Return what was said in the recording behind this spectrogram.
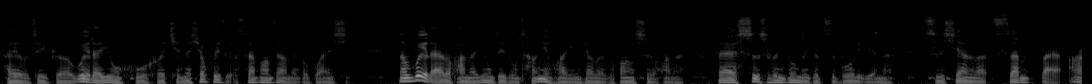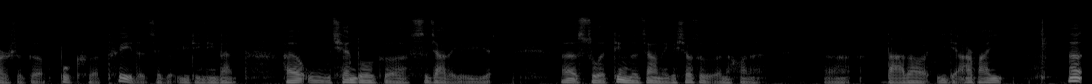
还有这个未来用户和潜在消费者三方这样的一个关系。那未来的话呢，用这种场景化营销的一个方式的话呢，在四十分钟的一个直播里边呢，实现了三百二十个不可退的这个预订订单，还有五千多个试驾的一个预约，呃，锁定的这样的一个销售额的话呢，呃，达到一点二八亿。那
